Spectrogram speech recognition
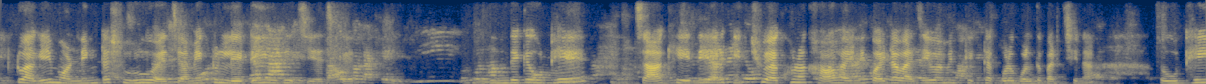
একটু আগেই মর্নিংটা শুরু হয়েছে। আমি একটু লেটেই উঠেছি আজকে। ঘুম থেকে উঠে চা খেয়ে দিয়ে আর কিচ্ছু এখনও খাওয়া হয়নি। কয়টা বাজেও আমি ঠিকঠাক করে বলতে পারছি না। তো উঠেই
